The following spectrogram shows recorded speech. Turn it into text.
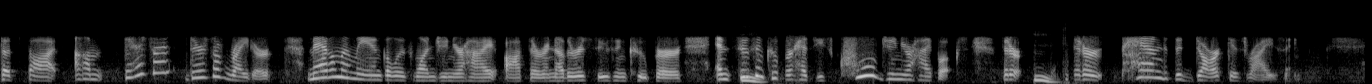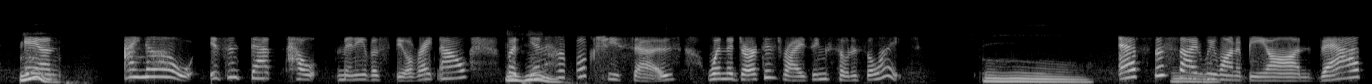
the thought. Um, there's a there's a writer. Madeleine L'Engle is one junior high author. Another is Susan Cooper. And Susan mm. Cooper has these cool junior high books that are mm. that are penned "The Dark is Rising," mm. and I know, isn't that how many of us feel right now? But mm-hmm. in her book, she says, "When the dark is rising, so does the light." Ooh. That's the side we want to be on. That's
